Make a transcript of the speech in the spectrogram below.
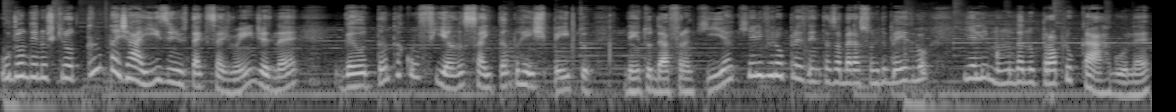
o John Denner criou tantas raízes nos Texas Rangers, né? Ganhou tanta confiança e tanto respeito dentro da franquia que ele virou presidente das operações do beisebol e ele manda no próprio cargo, né?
